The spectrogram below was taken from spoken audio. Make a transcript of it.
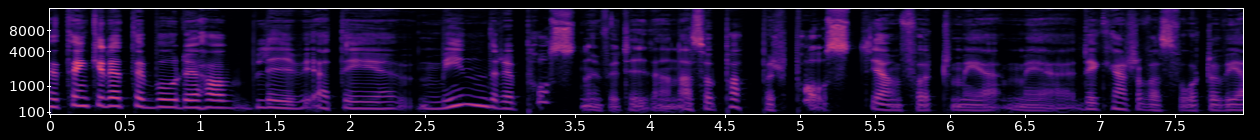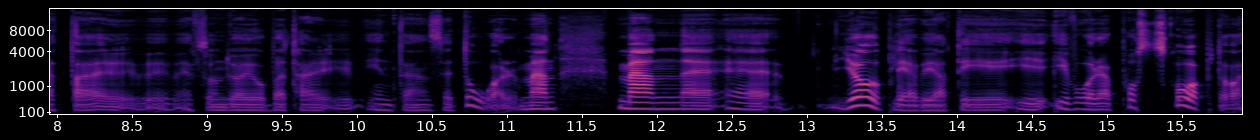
Jag tänker att det borde ha blivit att det är mindre post nu för tiden, alltså papperspost jämfört med, med det kanske var svårt att veta eh, eftersom du har jobbat här inte ens ett år. Men, men eh, jag upplever ju att det är i, i våra postskåp då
